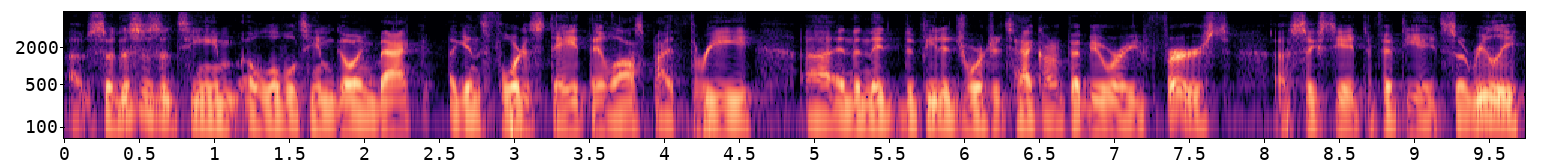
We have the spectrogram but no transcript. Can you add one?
Uh, so this is a team, a Louisville team going back against Florida State. They lost by three, uh, and then they defeated Georgia Tech on February 1st, uh, 68 to 58. So really,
